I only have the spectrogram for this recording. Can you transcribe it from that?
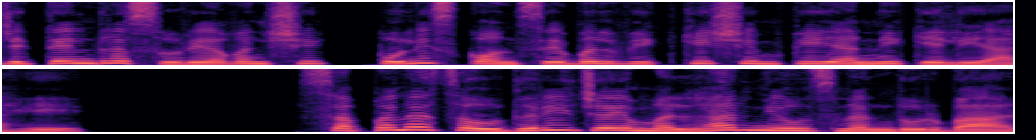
Jitendra Suryavanshi police constable Vicky Shimpi यांनी केली आहे. सपना चौधरी जय मल्हार न्यूज नंदुरबार.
